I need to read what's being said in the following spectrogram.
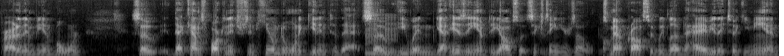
prior to them being born. So that kind of sparked an interest in him to want to get into that. So mm-hmm. he went and got his EMT also at 16 years old. Mount Cross said, We'd love to have you. They took him in.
